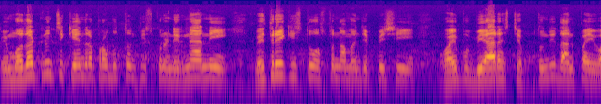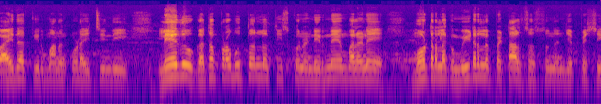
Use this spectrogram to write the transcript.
మేము మొదటి నుంచి కేంద్ర ప్రభుత్వం తీసుకున్న నిర్ణయాన్ని వ్యతిరేకిస్తూ వస్తున్నామని చెప్పేసి ఒకవైపు బీఆర్ఎస్ చెప్తుంది. దానిపై వాయిదా తీర్మానం కూడా ఇచ్చింది. లేదు గత ప్రభుత్వంలో తీసుకున్న నిర్ణయం వలనే మోటార్లకు మీటర్లు పెట్టాల్సి వస్తుందని చెప్పేసి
